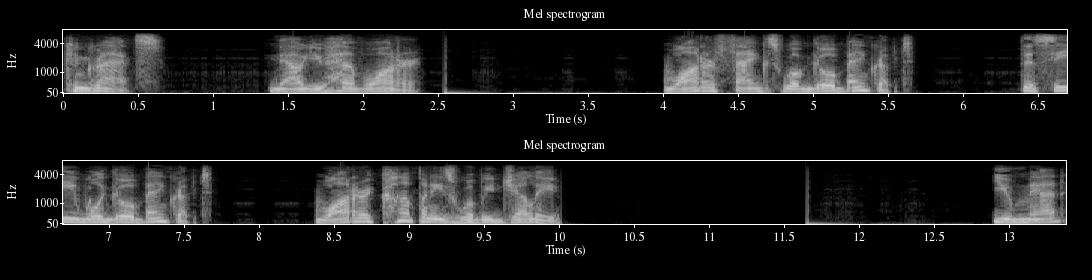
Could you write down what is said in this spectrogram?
Congrats. Now you have water. Water fags will go bankrupt. The sea will go bankrupt. Water companies will be jelly. You mad?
